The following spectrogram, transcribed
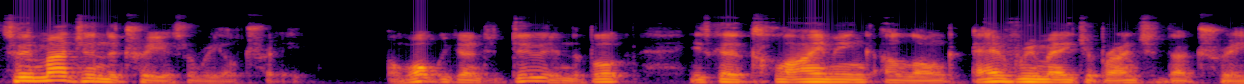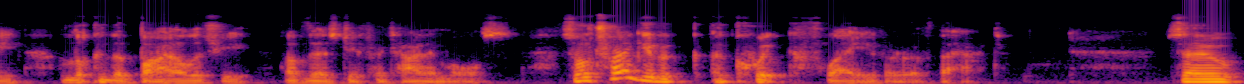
So imagine the tree is a real tree. And what we're going to do in the book is go climbing along every major branch of that tree look at the biology of those different animals. So I'll try and give a, a quick flavour of that. So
